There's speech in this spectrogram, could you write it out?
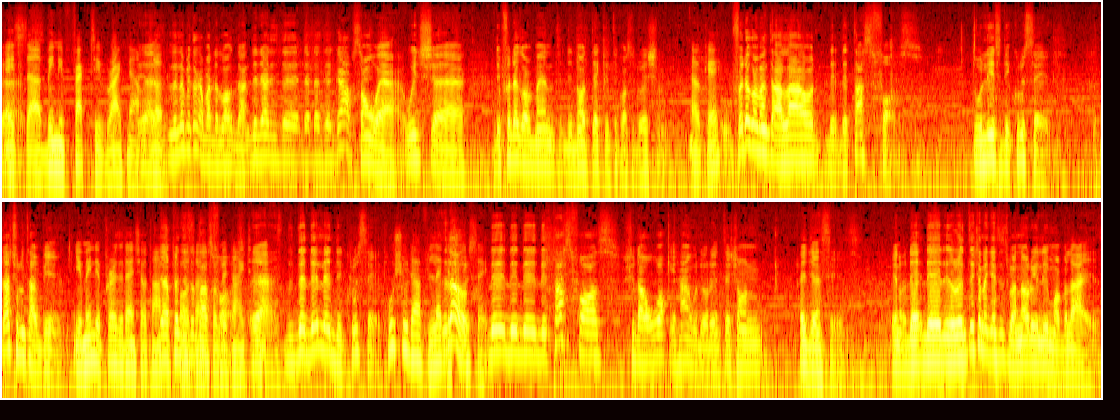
Yes. is uh, being effective right now. Yeah, So- let let me talk about the lockdown. There is the, there- there's a gap somewhere which uh, the federal government did not take into consideration. okay. Federal government allowed the, the task force to lead the crusade. That shouldn't have been. You mean the presidential task the presidential on task force. Yes, they, they led the crusade. Who should have led the crusade? the, the, the, the task force should have worked in hand with the orientation agencies. You know, the, the, the orientation agencies were not really mobilized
